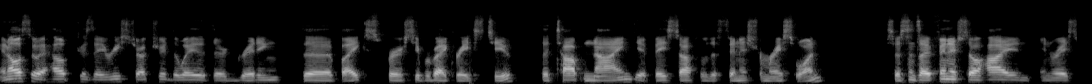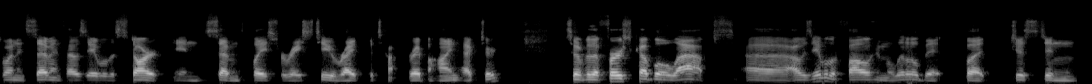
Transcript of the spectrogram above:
And also, it helped because they restructured the way that they're gridding the bikes for Superbike race two. The top nine get based off of the finish from race one. So, since I finished so high in, in race one and seventh, I was able to start in seventh place for race two, right, right behind Hector. So, for the first couple of laps, uh, I was able to follow him a little bit, but just in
